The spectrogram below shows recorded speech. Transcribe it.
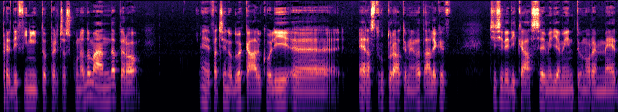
predefinito per ciascuna domanda, però eh, facendo due calcoli eh, era strutturato in maniera tale che ci si dedicasse mediamente me-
